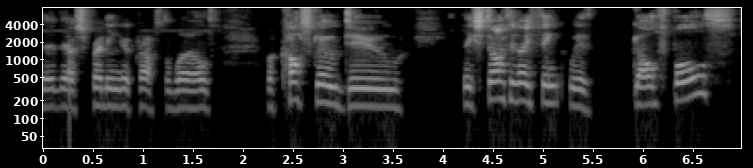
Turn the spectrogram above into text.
They're, they're spreading across the world. But Costco do, they started, I think, with golf balls,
